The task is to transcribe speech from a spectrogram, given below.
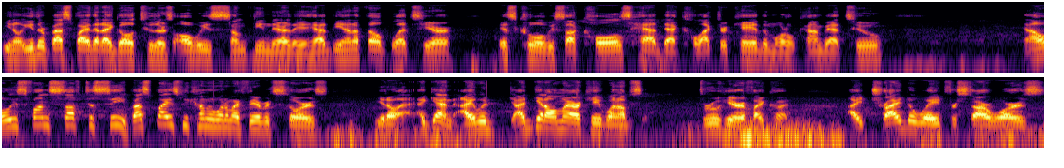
You know, either Best Buy that I go to, there's always something there. They had the NFL Blitz here. It's cool. We saw Kohl's had that Collectorcade, the Mortal Kombat 2. Always fun stuff to see. Best Buy is becoming one of my favorite stores. You know, again, I would I'd get all my arcade one-ups through here if I could. I tried to wait for Star Wars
